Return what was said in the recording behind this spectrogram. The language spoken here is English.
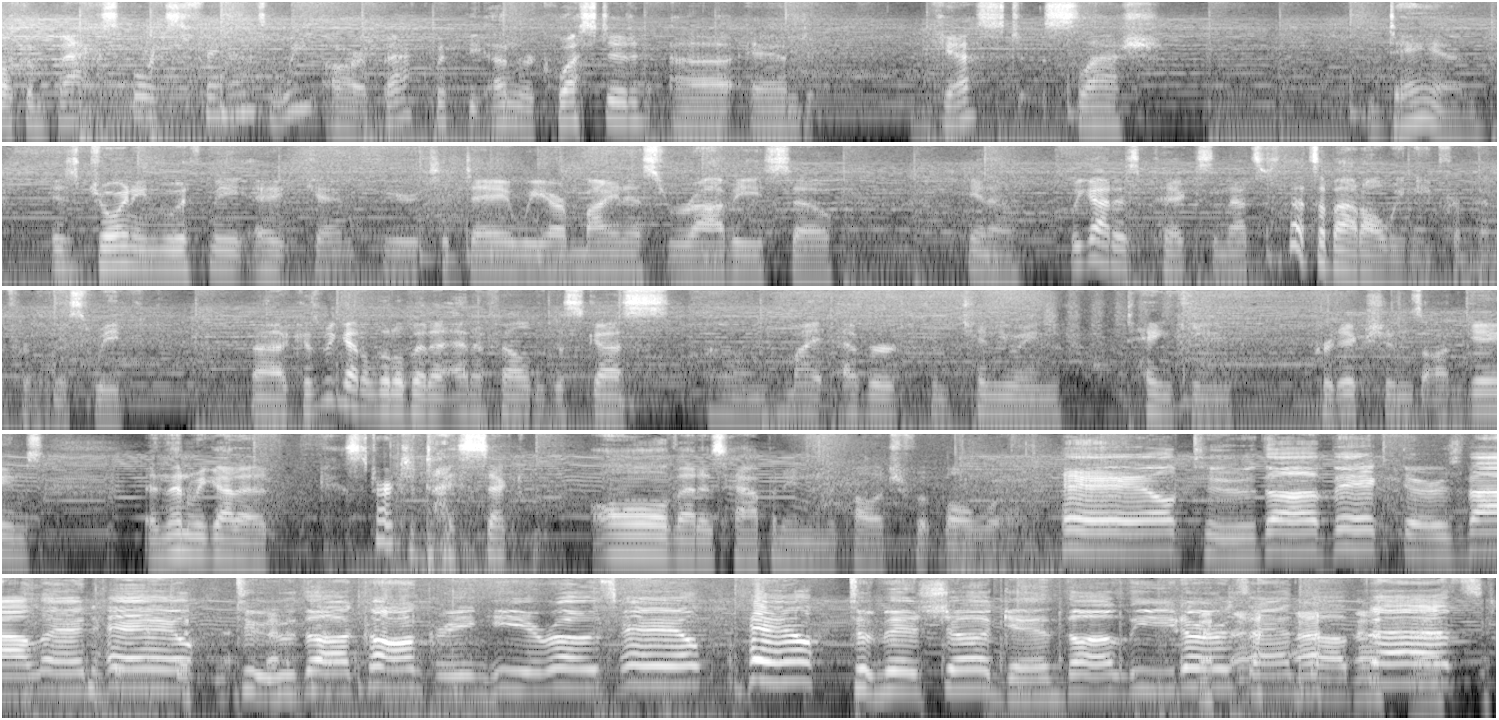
welcome back, sports fans. We are back with the unrequested uh, and guest slash Dan is joining with me again here today. We are minus Robbie, so you know we got his picks, and that's that's about all we need from him from this week because uh, we got a little bit of NFL to discuss. Um, my ever continuing tanking predictions on games, and then we got to start to dissect all that is happening in the college football world. Hail to the victors, Valen. Hail to the conquering heroes. Hail, hail to Michigan, the leaders and the best.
